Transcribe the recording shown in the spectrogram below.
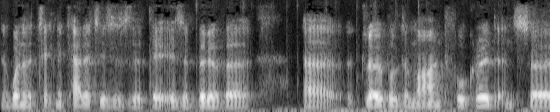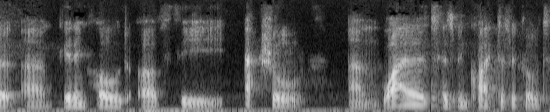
One of the technicalities is that there is a bit of a, a global demand for grid, and so um, getting hold of the actual um, wires has been quite difficult.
